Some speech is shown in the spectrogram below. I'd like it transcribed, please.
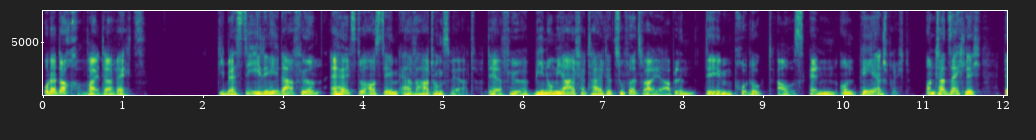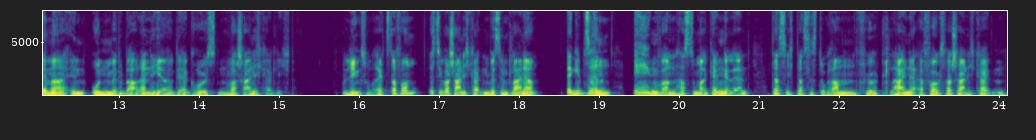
oder doch weiter rechts? Die beste Idee dafür erhältst du aus dem Erwartungswert, der für binomial verteilte Zufallsvariablen dem Produkt aus n und p entspricht und tatsächlich immer in unmittelbarer Nähe der größten Wahrscheinlichkeit liegt. Links und rechts davon ist die Wahrscheinlichkeit ein bisschen kleiner. Ergibt Sinn, irgendwann hast du mal kennengelernt, dass sich das Histogramm für kleine Erfolgswahrscheinlichkeiten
